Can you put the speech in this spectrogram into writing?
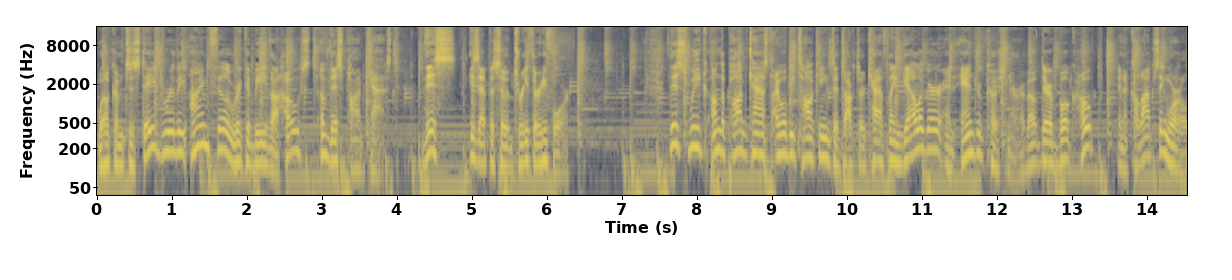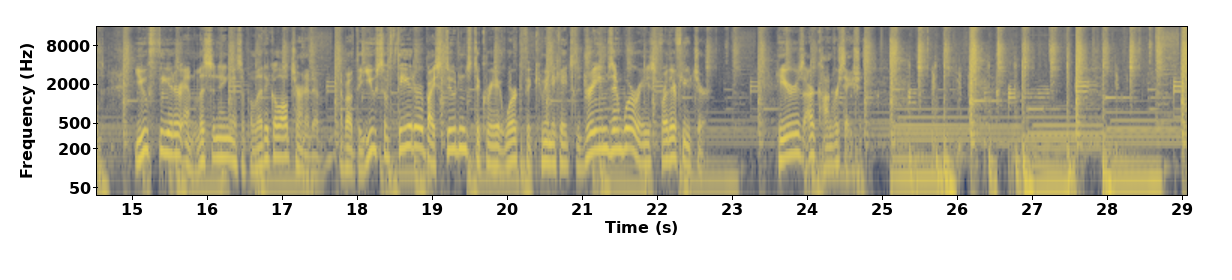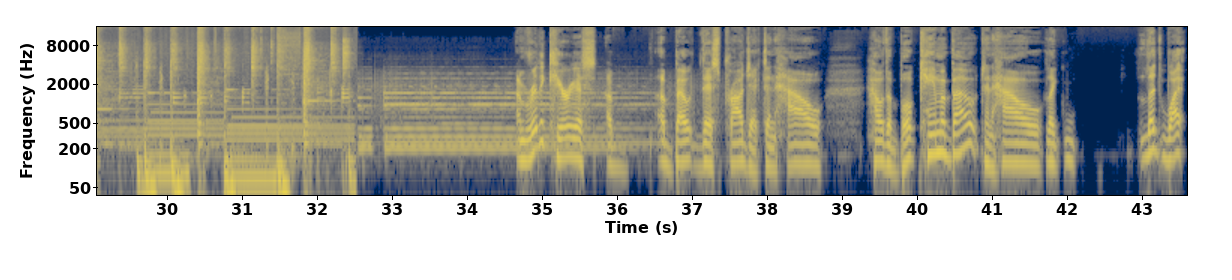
Welcome to Stageworthy. I'm Phil Rickaby, the host of this podcast. This is episode 334. This week on the podcast, I will be talking to Dr. Kathleen Gallagher and Andrew Kushnir about their book Hope in a Collapsing World Youth Theater and Listening as a Political Alternative, about the use of theater by students to create work that communicates the dreams and worries for their future. Here's our conversation. I'm really curious ab- about this project and how how the book came about and how like let why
